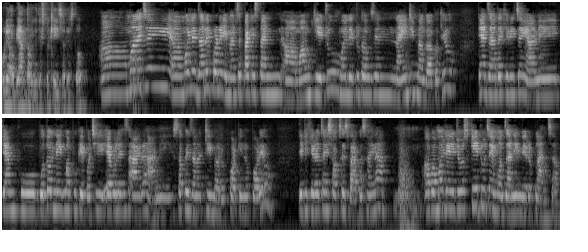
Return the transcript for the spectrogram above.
कुनै अभियान तपाईँको त्यस्तो केही छ त्यस्तो? मलाई चाहिँ मैले जानै पर्ने हिमाल चाहिँ पाकिस्तान माउन्ट केटु। मैले टु थाउजन्ड नाइन्टिनमा गएको थियो। त्यहाँ जाँदाखेरि चाहिँ हामी क्याम्पो बोतल नेकमा पुगेपछि एम्बुलेन्स आएर हामी सबैजना टिमहरू फर्किनु पर्यो। त्यतिखेर चाहिँ सक्सेस भएको छैन। अब मैले जो केटु चाहिँ म जाने मेरो प्लान छ।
